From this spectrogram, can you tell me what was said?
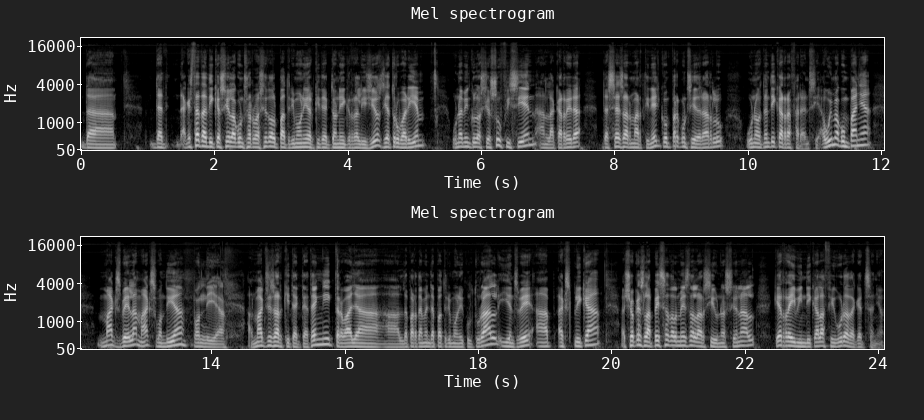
de d'aquesta dedicació a la conservació del patrimoni arquitectònic religiós ja trobaríem una vinculació suficient en la carrera de César Martinell com per considerar-lo una autèntica referència. Avui m'acompanya Max Vela. Max, bon dia. Bon dia. El Max és arquitecte tècnic, treballa al Departament de Patrimoni Cultural i ens ve a explicar això que és la peça del mes de l'Arxiu Nacional, que és reivindicar la figura d'aquest senyor.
